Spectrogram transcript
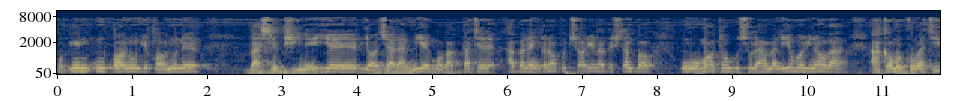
خب این اون قانون یه قانون وصل پینه لاجرمی موقت اول انقلاب بود. چاری نداشتن با عمومات و اصول عملیه و اینا و احکام حکومتی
